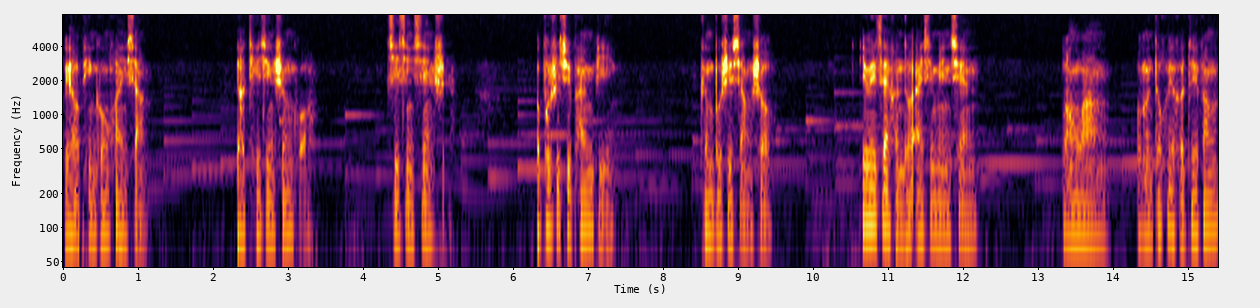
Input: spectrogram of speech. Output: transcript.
不要凭空幻想，要贴近生活，接近现实，而不是去攀比，更不是享受。因为在很多爱情面前，往往我们都会和对方。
